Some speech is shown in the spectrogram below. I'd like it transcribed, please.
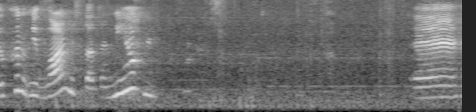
yakın varmış zaten. Niye yok? Ee,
